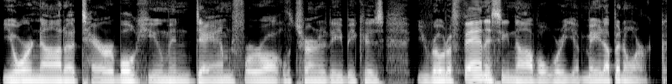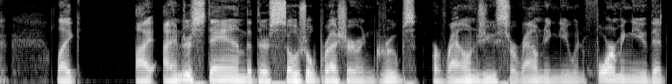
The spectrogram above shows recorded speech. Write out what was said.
You're not a terrible human damned for all eternity because you wrote a fantasy novel where you made up an orc. Like, I, I understand that there's social pressure and groups around you, surrounding you, informing you that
